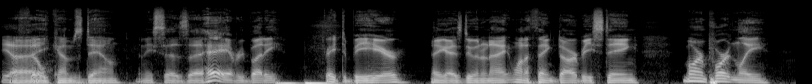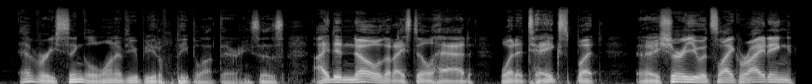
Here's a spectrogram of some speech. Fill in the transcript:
Yeah, Uh, he comes down and he says, uh, "Hey, everybody, great to be here. How you guys doing tonight? Want to thank Darby Sting. More importantly." Every single one of you beautiful people out there. He says, I didn't know that I still had what it takes, but I assure you it's like riding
